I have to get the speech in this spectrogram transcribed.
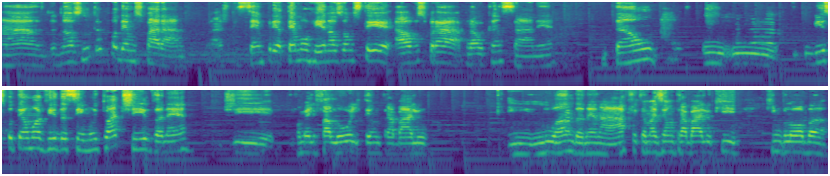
Ah, nós nunca podemos parar. Acho que sempre, até morrer, nós vamos ter alvos para alcançar, né? Então, o, o, o bispo tem uma vida assim muito ativa, né? De, como ele falou, ele tem um trabalho em Luanda, né, na África, mas é um trabalho que, que engloba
